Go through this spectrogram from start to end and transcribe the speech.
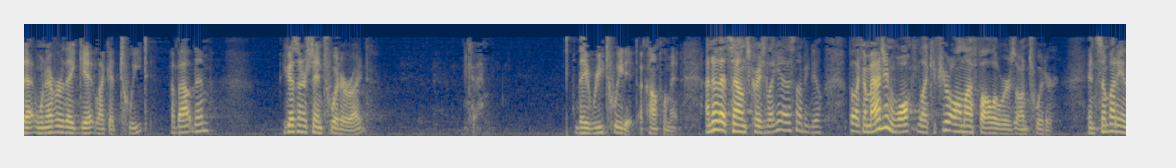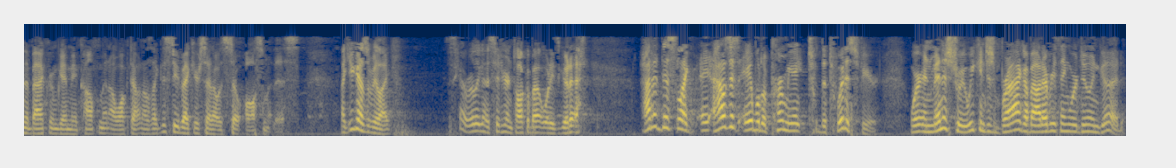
that whenever they get like a tweet about them, you guys understand Twitter, right? They retweet it, a compliment. I know that sounds crazy, like, yeah, that's not a big deal. But like, imagine walking, like, if you're all my followers on Twitter, and somebody in the back room gave me a compliment, I walked out and I was like, this dude back here said I was so awesome at this. Like, you guys would be like, is this guy really going to sit here and talk about what he's good at? How did this, like, how is this able to permeate the Twitter sphere, where in ministry we can just brag about everything we're doing good?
